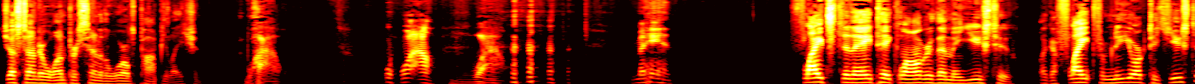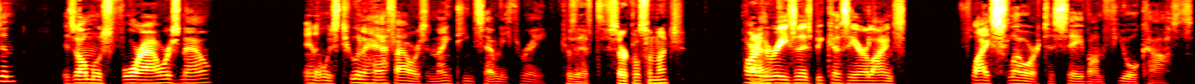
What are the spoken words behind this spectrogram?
just under 1% of the world's population. Wow. Wow, Wow. man. Flights today take longer than they used to. Like a flight from New York to Houston is almost four hours now, and it was two and a half hours in 1973. Because they have to circle so much? Part of the reason is because the airlines fly slower to save on fuel costs.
